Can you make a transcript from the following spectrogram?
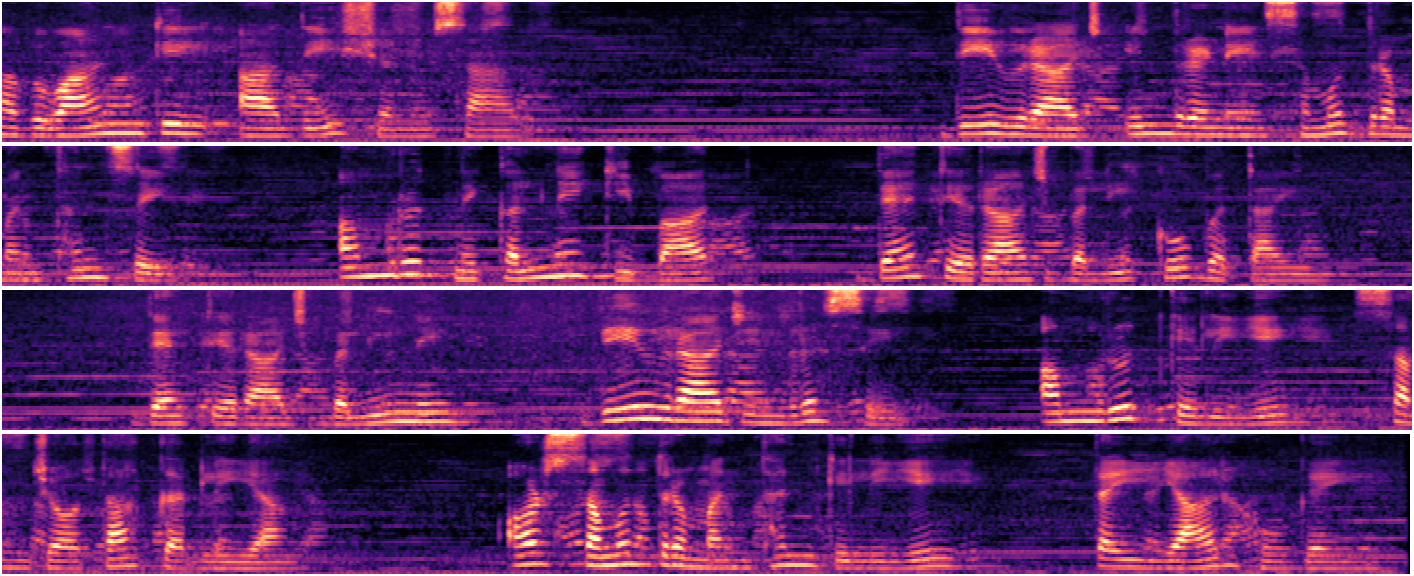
भगवान के आदेश अनुसार देवराज इंद्र ने समुद्र मंथन से अमृत निकलने की बात दैत्यराज बलि को बताई। दैत्यराज बलि ने देवराज इंद्र से अमृत के लिए समझौता कर लिया और समुद्र मंथन के लिए तैयार हो गई।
